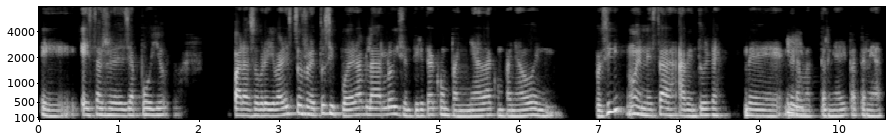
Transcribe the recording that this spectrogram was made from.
eh, estas redes de apoyo para sobrellevar estos retos y poder hablarlo y sentirte acompañada, acompañado en, pues sí, ¿no? en esta aventura de, de la maternidad y paternidad.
